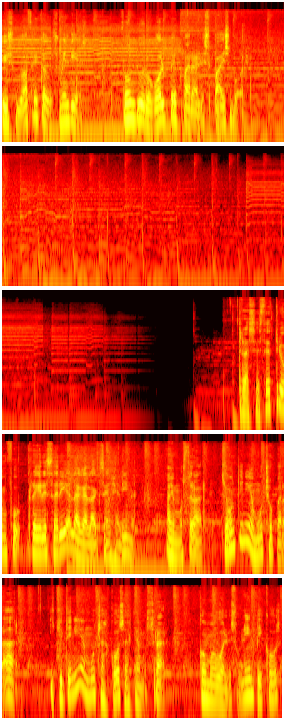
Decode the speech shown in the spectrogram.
y Sudáfrica 2010. Fue un duro golpe para el Spice Boy. Tras este triunfo, regresaría a la galaxia angelina, a demostrar que aún tenía mucho para dar y que tenía muchas cosas que mostrar, como goles olímpicos,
